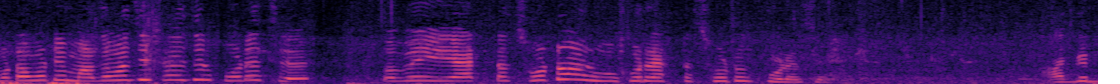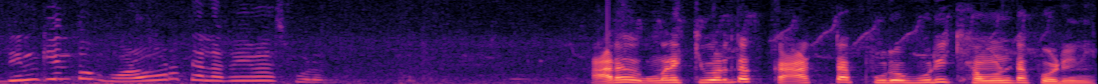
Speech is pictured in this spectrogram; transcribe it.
মোটামুটি মাঝামাঝি সাইজের পড়েছে তবে এই একটা ছোট আর উপরে একটা ছোট পড়েছে। আগের দিন কিন্তু বড় বড় তেলাপিয়া মাছ পড়বে আর মানে কি বলতো কাঠটা পুরোপুরি খেমনটা পড়েনি।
